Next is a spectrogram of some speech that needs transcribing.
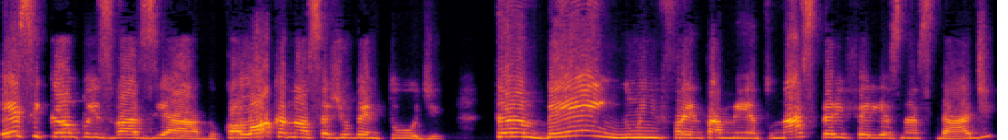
Esse campo esvaziado coloca a nossa juventude também no enfrentamento nas periferias na cidade,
